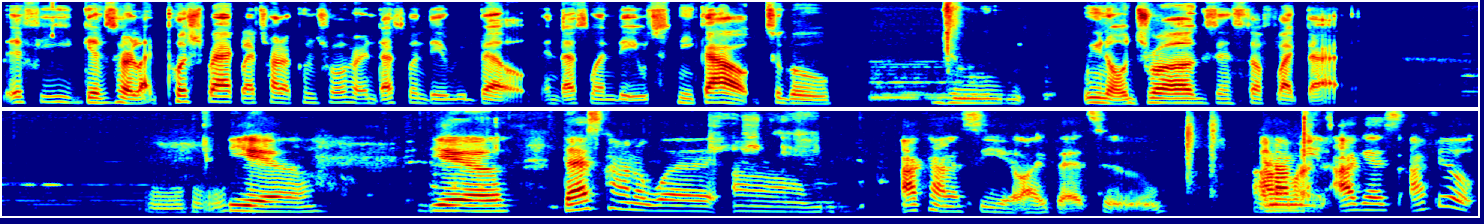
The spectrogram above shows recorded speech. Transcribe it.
if he gives her like pushback, like try to control her, and that's when they rebel and that's when they sneak out to go do you know drugs and stuff like that Mm-hmm. Yeah, yeah, that's kind of what um I kind of see it like that too. And I mean, I guess I feel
